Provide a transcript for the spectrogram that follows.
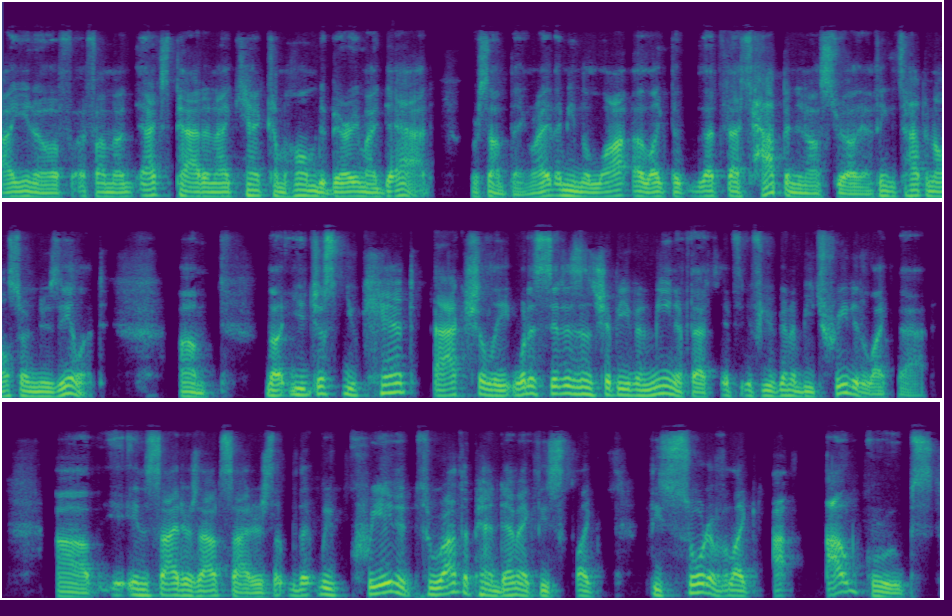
I, you know, if, if I'm an expat and I can't come home to bury my dad or something, right? I mean, the lot uh, like the, that that's happened in Australia. I think it's happened also in New Zealand. Um, but you just you can't actually what does citizenship even mean if that if, if you're going to be treated like that uh, insiders outsiders that, that we've created throughout the pandemic these like these sort of like out groups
